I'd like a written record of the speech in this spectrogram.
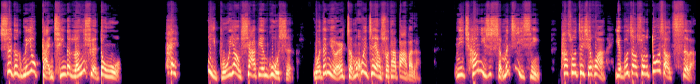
是个没有感情的冷血动物。嘿，你不要瞎编故事！我的女儿怎么会这样说她爸爸的？你瞧你是什么记性？他说这些话也不知道说了多少次了，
